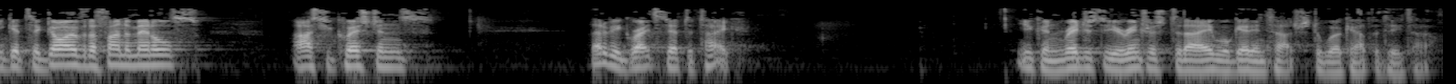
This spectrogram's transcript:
You get to go over the fundamentals, ask your questions. That'd be a great step to take. You can register your interest today. We'll get in touch to work out the details.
